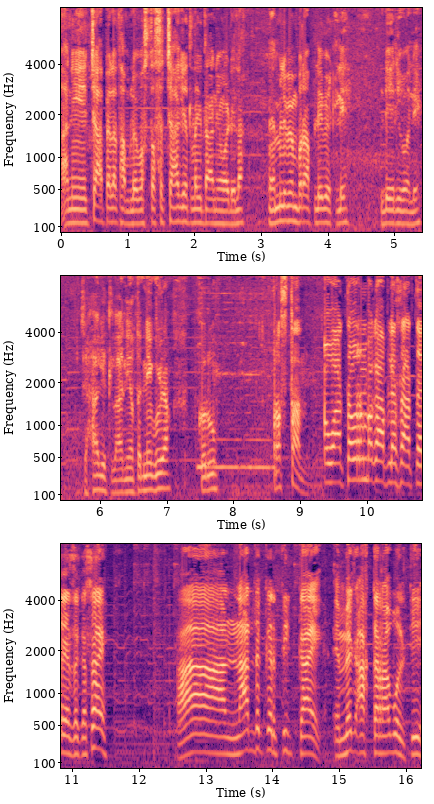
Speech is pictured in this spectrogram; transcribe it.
आणि चहा प्यायला थांबलोय मस्त असं चहा घेतला इथं आणेवाडीला. फॅमिली मेंबर आपले भेटले डेअरीवाले. चहा घेतला आणि आता निघूया करू प्रस्थान. वातावरण बघा आपल्या साताऱ्याचं कसं आहे? हा नाद करती काय? एम एच अकरा बोलती.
